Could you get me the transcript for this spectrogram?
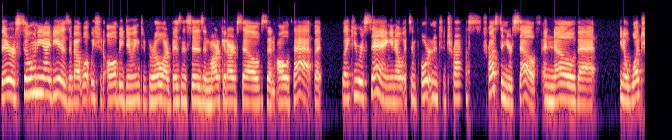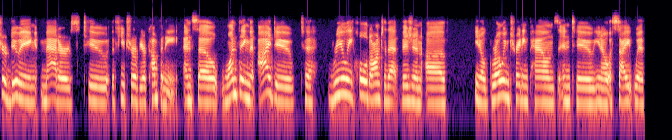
there are so many ideas about what we should all be doing to grow our businesses and market ourselves and all of that but like you were saying you know it's important to trust trust in yourself and know that you know what you're doing matters to the future of your company. And so one thing that i do to really hold on to that vision of you know growing trading pounds into you know a site with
